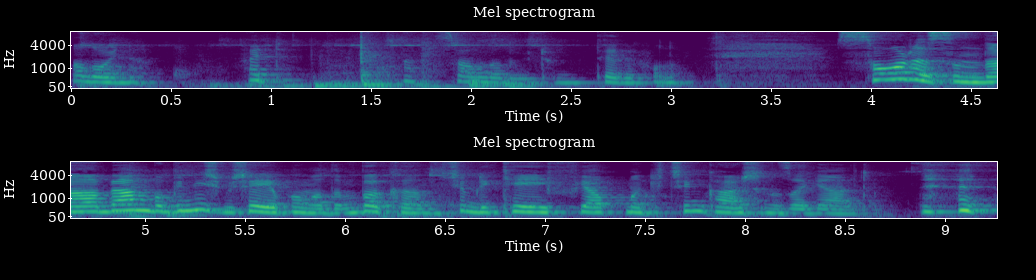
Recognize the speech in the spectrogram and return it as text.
Al oyna. Hadi. Hah, salladım bütün telefonu. Sonrasında ben bugün hiçbir şey yapamadım. Bakın şimdi keyif yapmak için karşınıza geldim.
